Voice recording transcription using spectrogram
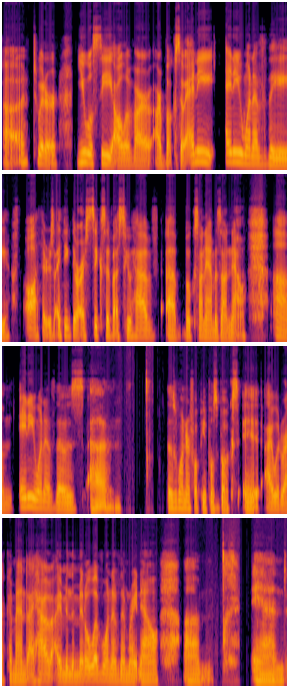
uh, Twitter, you will see all of our our books. So any any one of the authors, I think there are six of us who have uh, books on Amazon now. Um, any one of those. Um, those wonderful people's books it, i would recommend i have i'm in the middle of one of them right now um, and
